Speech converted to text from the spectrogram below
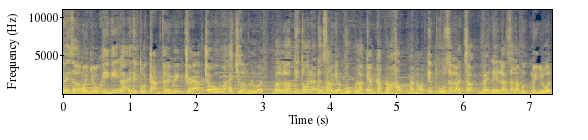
Bây giờ mà nhiều khi nghĩ lại thì tôi cảm thấy mình trẻ trâu vãi trưởng luôn. Ở lớp thì tôi đã được giao nhiệm vụ là kèm cặp nó học mà nó tiếp thu rất là chậm, vậy nên là rất là bực mình luôn.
